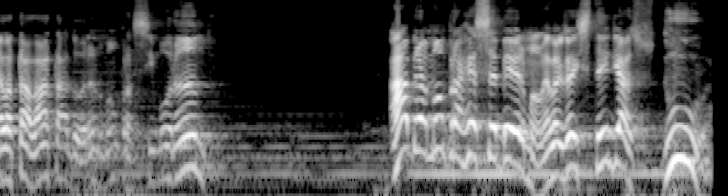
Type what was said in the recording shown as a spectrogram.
ela está lá, está adorando, mão para cima, orando. Abre a mão para receber, irmão. Ela já estende as duas.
